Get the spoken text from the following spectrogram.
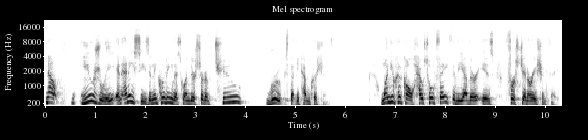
Now, usually in any season, including this one, there's sort of two groups that become Christians. One you could call household faith, and the other is first generation faith.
